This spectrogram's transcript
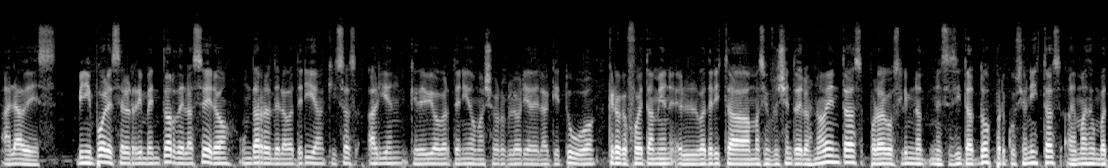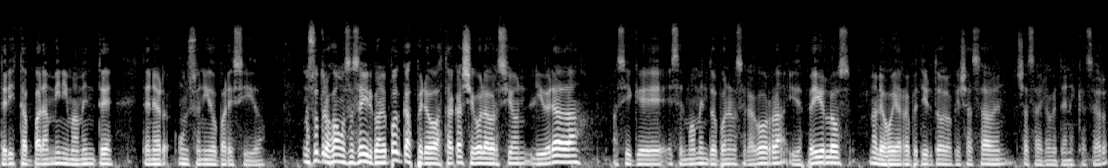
a la vez. Vinnie Paul es el reinventor del acero, un Darrell de la batería, quizás alguien que debió haber tenido mayor gloria de la que tuvo. Creo que fue también el baterista más influyente de los noventas. Por algo Slipknot necesita dos percusionistas, además de un baterista para mínimamente tener un sonido parecido. Nosotros vamos a seguir con el podcast, pero hasta acá llegó la versión liberada. Así que es el momento de ponerse la gorra y despedirlos. No les voy a repetir todo lo que ya saben, ya saben lo que tenés que hacer.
